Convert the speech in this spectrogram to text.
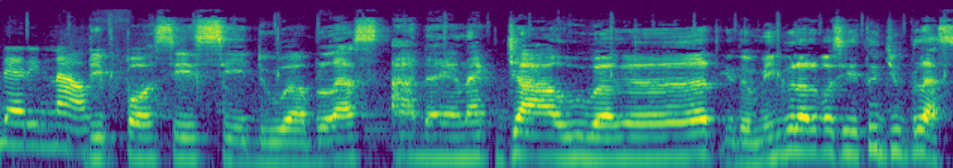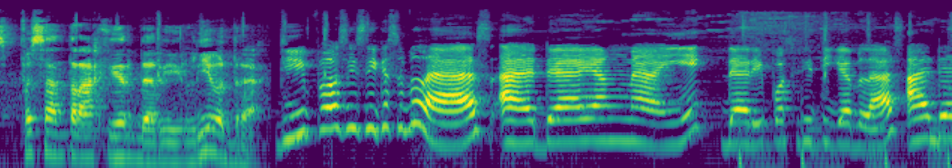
dari Nav. Di posisi 12 ada yang naik jauh banget gitu. Minggu lalu posisi 17 pesan terakhir dari Liodra. Di posisi ke-11 ada yang naik dari posisi 13 ada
